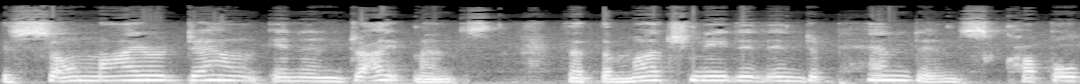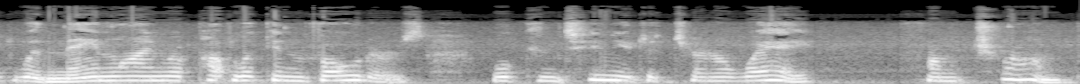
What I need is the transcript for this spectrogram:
is so mired down in indictments that the much needed independence, coupled with mainline Republican voters, will continue to turn away from Trump.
